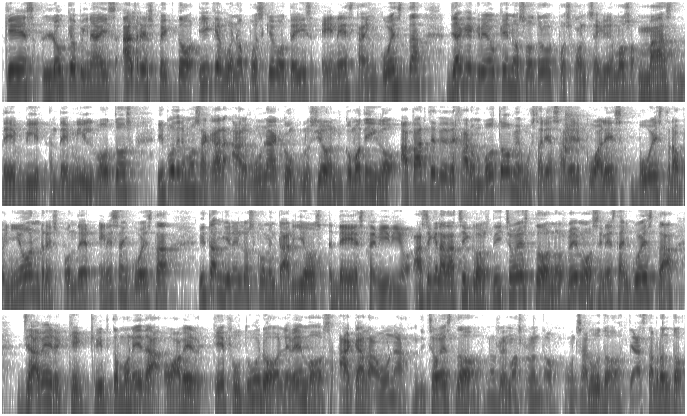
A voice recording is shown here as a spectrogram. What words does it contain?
qué es lo que opináis al respecto y que bueno, pues que votéis en esta encuesta, ya que creo que nosotros pues conseguiremos más de mil, de mil votos y podremos sacar alguna conclusión. Como digo, aparte de dejar un voto, me gustaría saber cuál es vuestra opinión, responder en esa encuesta y también en los comentarios de este vídeo. Así que nada chicos, dicho esto, nos vemos en esta encuesta, ya ver qué criptomoneda o a ver qué futuro le vemos a cada una. Dicho esto, nos vemos pronto. Un saludo y hasta pronto.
